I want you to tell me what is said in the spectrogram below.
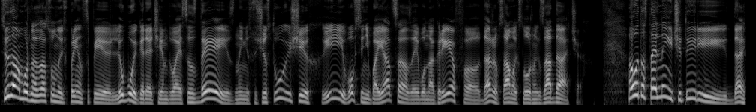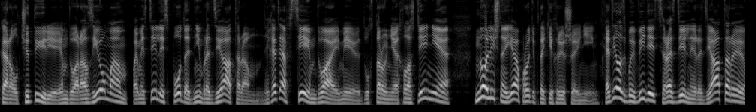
Сюда можно засунуть в принципе любой горячий M2 SSD из ныне существующих и вовсе не бояться за его нагрев э, даже в самых сложных задачах. А вот остальные 4, да, Карл, 4 М2 разъема поместились под одним радиатором. И хотя все М2 имеют двухстороннее охлаждение, но лично я против таких решений. Хотелось бы видеть раздельные радиаторы,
